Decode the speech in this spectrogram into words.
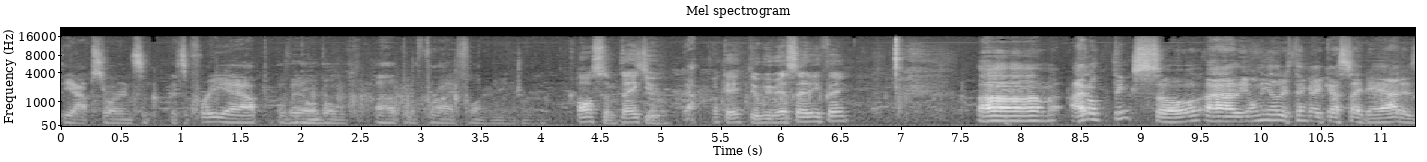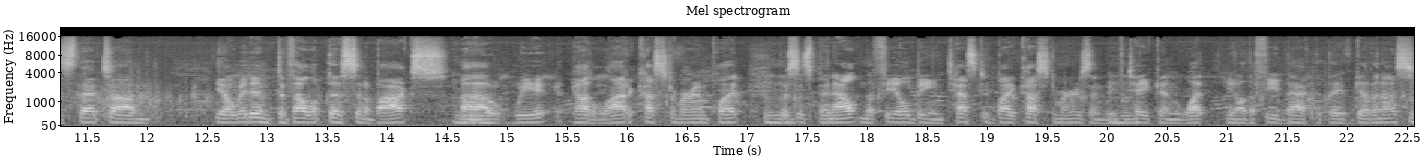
the App Store. And it's, it's a free app available uh, both for iPhone and Android. Awesome. Thank you. yeah. Okay. Did we miss anything? Um, I don't think so. Uh, the only other thing I guess I'd add is that um, you know we didn't develop this in a box. Uh, we got a lot of customer input. This has been out in the field being tested by customers, and we've taken what you know the feedback that they've given us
